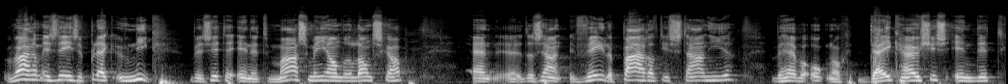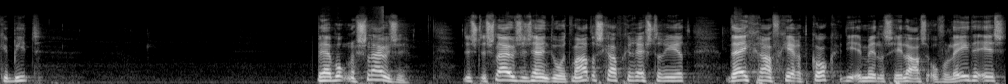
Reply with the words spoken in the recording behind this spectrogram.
Waarom is deze plek uniek? We zitten in het Maasmeanderlandschap en uh, er zijn vele pareltjes staan hier. We hebben ook nog dijkhuisjes in dit gebied. We hebben ook nog sluizen. Dus de sluizen zijn door het waterschap gerestaureerd. Dijkgraaf Gerrit Kok, die inmiddels helaas overleden is,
